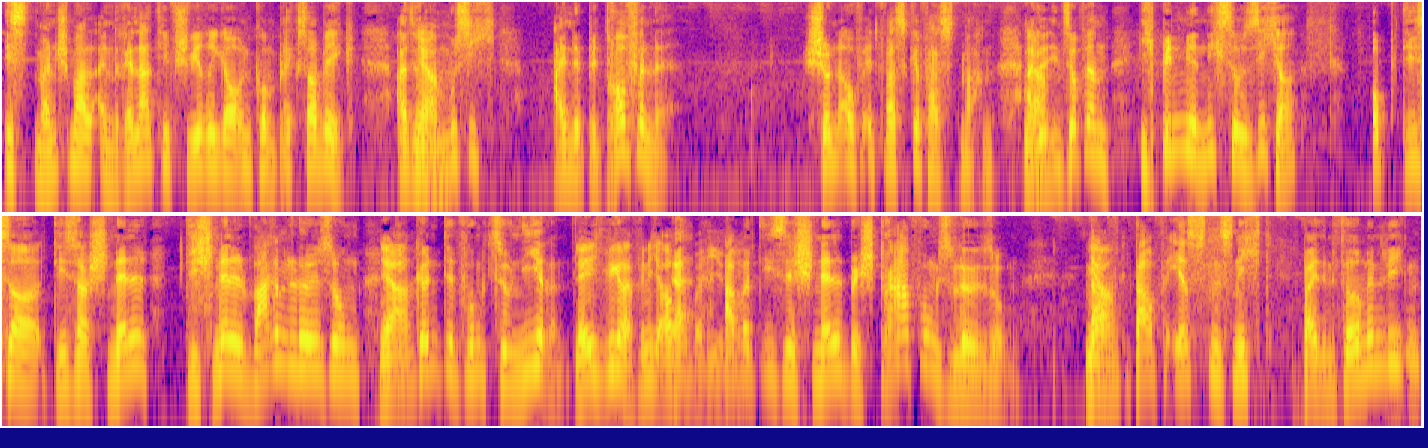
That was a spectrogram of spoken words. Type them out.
ist manchmal ein relativ schwieriger und komplexer Weg. Also Ja. da muss sich eine Betroffene schon auf etwas gefasst machen. Also Ja. insofern, ich bin mir nicht so sicher, ob dieser, dieser schnell, die schnell Warnlösung, Ja. die könnte funktionieren. Ja, ich, wie gesagt, finde ich auch Ja, super die aber diese Schnellbestrafungslösung Ja. darf, darf erstens nicht bei den Firmen liegen.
